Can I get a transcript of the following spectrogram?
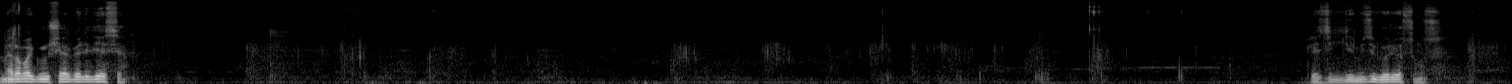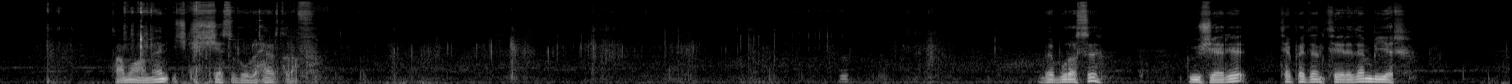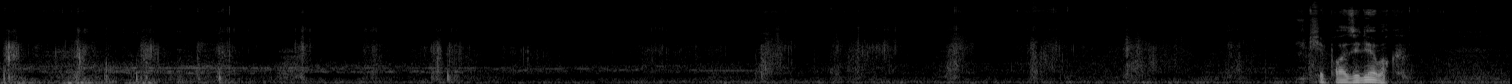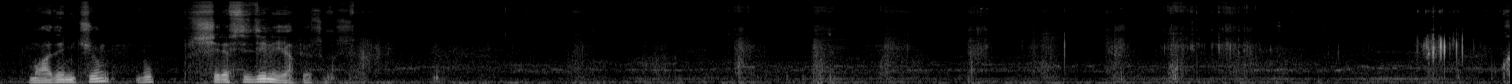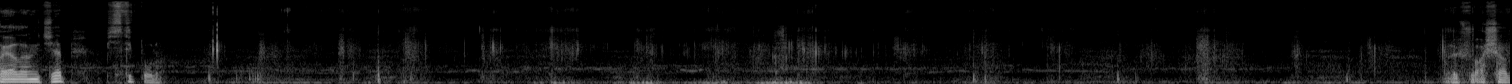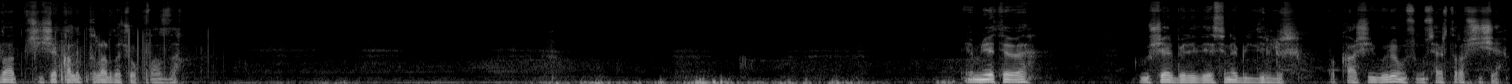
Merhaba Gülşehir Belediyesi. Rezilliğimizi görüyorsunuz. Tamamen içki şişesi dolu her taraf. Ve burası Gülşehir'i tepeden seyreden bir yer. Kepazeliğe bak. Madem içiyorsun bu şerefsizliği niye yapıyorsunuz? Bu kayaların içi hep pislik dolu. Şu aşağıda şişe kalıntılar da çok fazla. Emniyete ve Gülşehir Belediyesi'ne bildirilir. Bak karşıyı görüyor musunuz? Her taraf şişe.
